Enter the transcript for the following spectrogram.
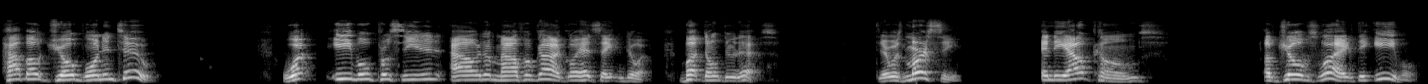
How about Job 1 and 2? What evil proceeded out of the mouth of God? Go ahead, Satan, do it. But don't do this. There was mercy in the outcomes of Job's life, the evil.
